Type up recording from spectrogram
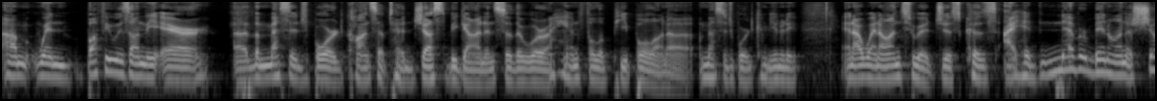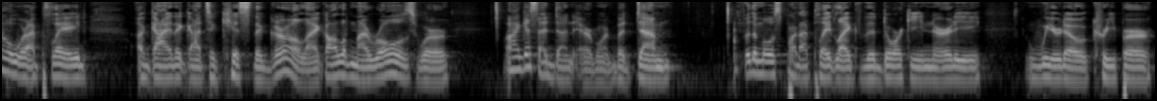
Um, when Buffy was on the air uh, the message board concept had just begun, and so there were a handful of people on a, a message board community, and I went on to it just because I had never been on a show where I played a guy that got to kiss the girl. Like all of my roles were, well, I guess I'd done Airborne, but um, for the most part, I played like the dorky, nerdy weirdo creeper,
